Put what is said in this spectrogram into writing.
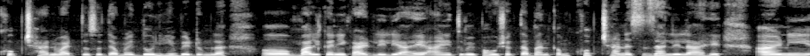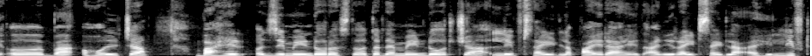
खूप छान वाटतं. सो त्यामुळे दोन्ही बेडरूमला बाल्कनी काढलेली आहे आणि तुम्ही पाहू शकता बांधकाम खूप छान असं झालेलं आहे. आणि बा हॉलच्या बाहेर जे मेन डोअर असतं तर त्या मेन डोअरच्या लेफ्ट साईडला पायऱ्या आहेत आणि राईट साईडला आहे लिफ्ट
